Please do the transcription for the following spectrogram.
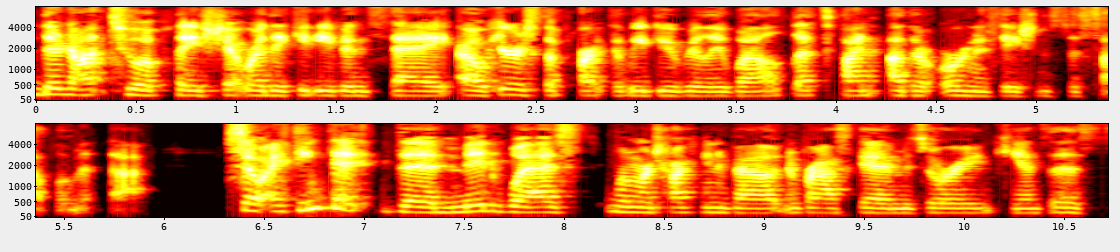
they're not to a place yet where they could even say, oh, here's the part that we do really well. Let's find other organizations to supplement that. So I think that the Midwest, when we're talking about Nebraska, and Missouri, and Kansas,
